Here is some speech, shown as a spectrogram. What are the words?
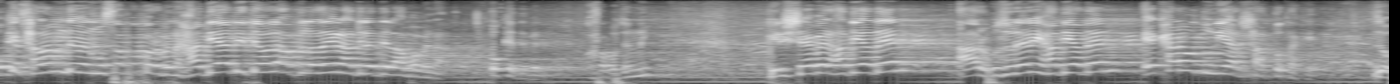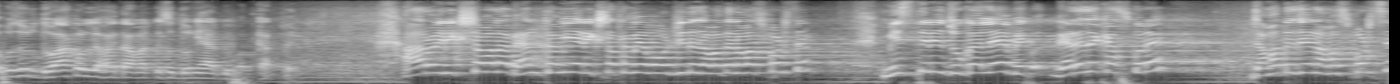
ওকে সালাম দেবেন, মুসাফা করবেন, হাদিয়া দিতে হলে আবদুল্লাহ জাহাঙ্গীর হাদিয়া দিয়ে লাভ হবে না। ওকে দেবেন, কথা বোঝেননি? পীর সাহেবের হাদিয়া দেন, আর হুজুরেরই হাদিয়া দেন, এখানেও দুনিয়ার স্বার্থ থাকে। যে হুজুর দোয়া করলে হয়তো আমার কিছু দুনিয়ার বিপদ কাটবে। আর ওই রিক্সাওয়ালা ভ্যান থামিয়ে, রিক্সা থামিয়ে মসজিদে জামাতে নামাজ পড়ছে। মিস্ত্রি যুগালে গ্যারেজে কাজ করে, জামাতে যেয়ে নামাজ পড়ছে।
